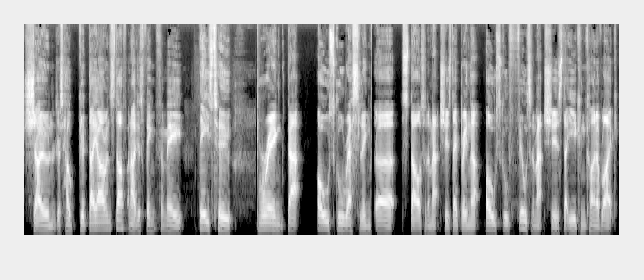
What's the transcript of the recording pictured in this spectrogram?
shown just how good they are and stuff. And I just think for me, these two bring that old school wrestling uh, style to the matches. They bring that old school feel to the matches that you can kind of like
